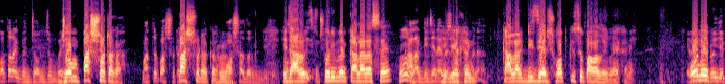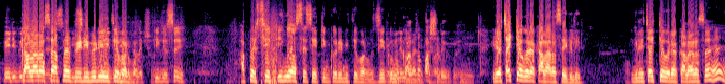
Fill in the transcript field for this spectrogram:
কত রাখবেন জমজম ভাই? জম পাঁচশো টাকা। মাত্র পাঁচশো টাকা? পাঁচশো টাকা হুম। অসাধারণ ডিজাইন এই যে আরও পরিমাণ কালার আছে কালার ডিজাইন এই এখন কালার ডিজাইন সব কিছু পাওয়া যাবে এখানে। অনেক কালার আছে আপনার পেডি পেডি নিতে pedi পারব। ঠিক আছে? আপনার সেটিংও আছে সেটিং করে নিতে পারব যে কোনো কালার মাত্র 500 টাকা করে। এটা চারটা করে কালার আছে এগুলির। এগুলি চারটা করে কালার আছে হ্যাঁ?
